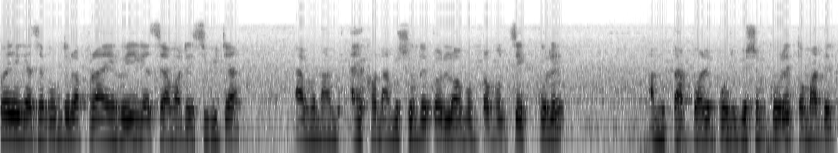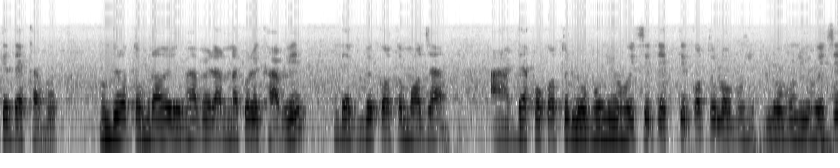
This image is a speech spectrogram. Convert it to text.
হয়ে গেছে বন্ধুরা প্রায় হয়ে গেছে আমার রেসিপিটা এবং আমি এখন আমি সুন্দর করে লবণ টবণ চেক করে আমি তারপরে পরিবেশন করে তোমাদেরকে দেখাবো। বন্ধুরা তোমরাও এভাবে রান্না করে খাবে দেখবে কত মজা। আর দেখো কত লোভনীয় হয়েছে দেখতে কত লবণ লোভনীয় হয়েছে।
